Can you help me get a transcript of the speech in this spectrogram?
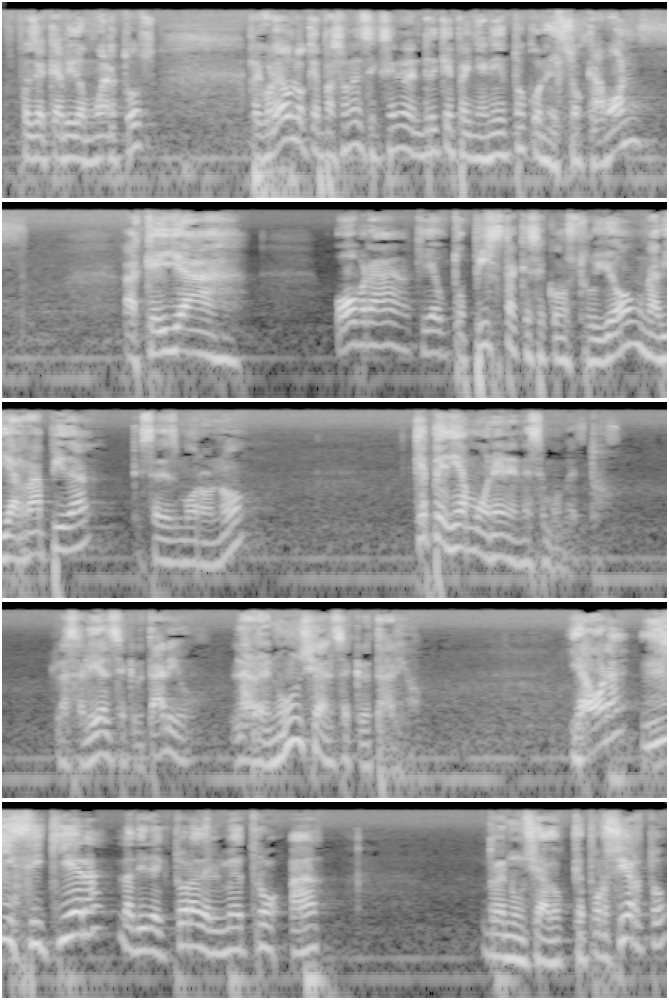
después de que ha habido muertos. Recordemos lo que pasó en el sexenio de Enrique Peña Nieto con el socavón, aquella obra, aquella autopista que se construyó, una vía rápida que se desmoronó. ¿Qué pedía Morena en ese momento? la salida del secretario, la renuncia del secretario. Y ahora ni siquiera la directora del metro ha renunciado, que por cierto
